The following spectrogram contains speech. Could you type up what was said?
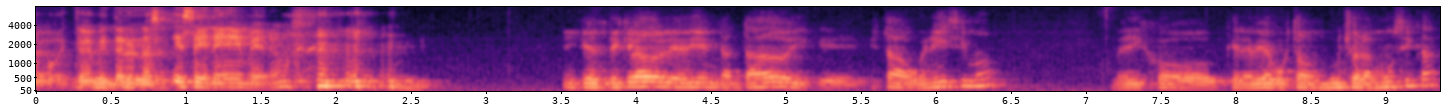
voy a pintar unas SNM, ¿no? y que el teclado le había encantado y que estaba buenísimo. Me dijo que le había gustado mucho la música.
